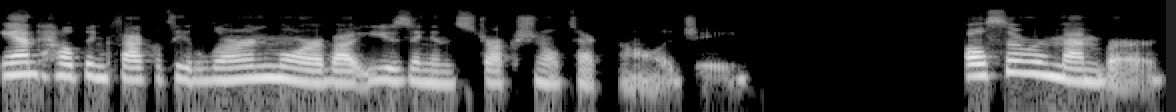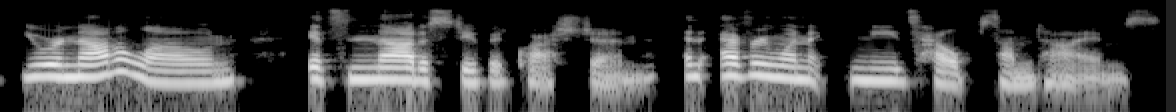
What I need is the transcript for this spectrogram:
and helping faculty learn more about using instructional technology. Also, remember, you are not alone. It's not a stupid question, and everyone needs help sometimes.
